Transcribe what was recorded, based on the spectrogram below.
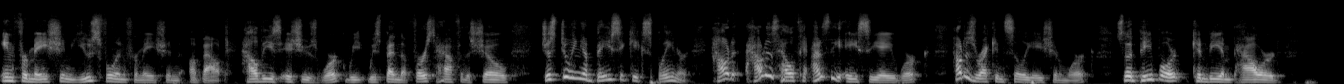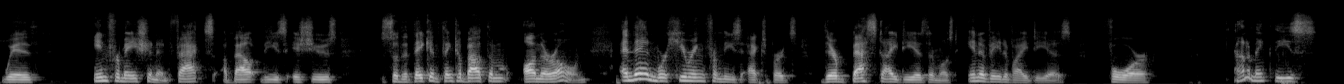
information, useful information about how these issues work. We, we spend the first half of the show just doing a basic explainer. How, do, how does health, how does the ACA work? How does reconciliation work? So that people can be empowered with information and facts about these issues so that they can think about them on their own. And then we're hearing from these experts their best ideas, their most innovative ideas for how to make these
